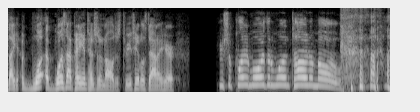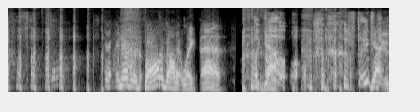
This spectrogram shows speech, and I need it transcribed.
like what was not paying attention at all. Just three tables down. I hear, "You should play more than one Tynamo." I never thought about it like that. Like, Yeah. oh, thank Yeah. you.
